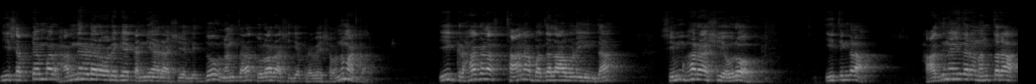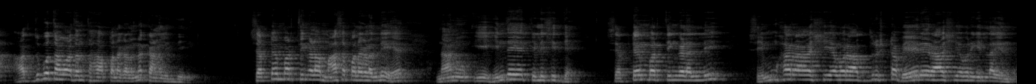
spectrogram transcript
ಈ ಸೆಪ್ಟೆಂಬರ್ ಹನ್ನೆರಡರವರೆಗೆ ಕನ್ಯಾ ರಾಶಿಯಲ್ಲಿದ್ದು ನಂತರ ತುಲಾರಾಶಿಗೆ ಪ್ರವೇಶವನ್ನು ಮಾಡ್ತಾರೆ. ಈ ಗ್ರಹಗಳ ಸ್ಥಾನ ಬದಲಾವಣೆಯಿಂದ ಸಿಂಹರಾಶಿಯವರು ಈ ತಿಂಗಳ ಹದಿನೈದರ ನಂತರ ಅದ್ಭುತವಾದಂತಹ ಫಲಗಳನ್ನು ಕಾಣಲಿದ್ದೀರಿ. ಸೆಪ್ಟೆಂಬರ್ ತಿಂಗಳ ಮಾಸ ಫಲಗಳಲ್ಲಿ ನಾನು ಈ ಹಿಂದೆಯೇ ತಿಳಿಸಿದ್ದೆ. ಸೆಪ್ಟೆಂಬರ್ ತಿಂಗಳಲ್ಲಿ ಸಿಂಹರಾಶಿಯವರ ಅದೃಷ್ಟ ಬೇರೆ ರಾಶಿಯವರಿಗಿಲ್ಲ ಎಂದು.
